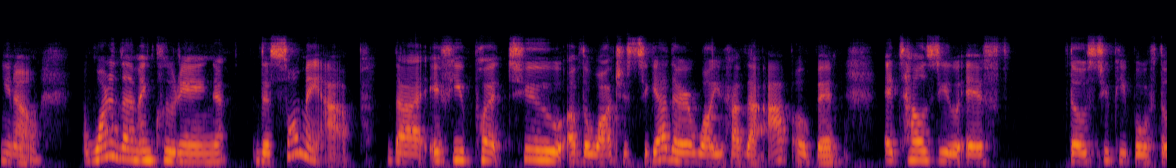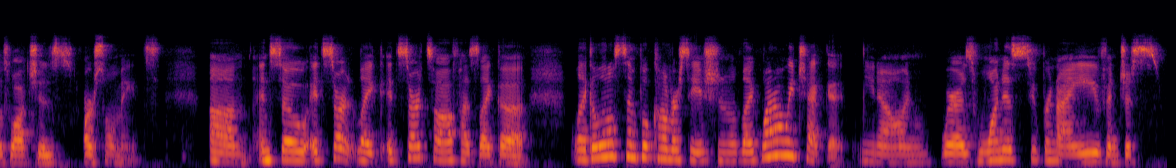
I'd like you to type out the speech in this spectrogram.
you know? One of them including the soulmate app that if you put two of the watches together while you have that app open it tells you if those two people with those watches are soulmates. Um, and so it start like it starts off as like a like a little simple conversation of like why don't we check it? You know and whereas one is super naive and just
